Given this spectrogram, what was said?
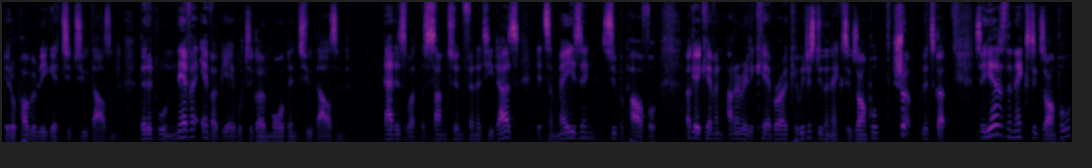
it'll probably get to 2000. But it will never ever be able to go more than 2000. That is what the sum to infinity does. It's amazing, super powerful. Okay, Kevin, I don't really care, bro. Can we just do the next example? Sure, let's go. So here's the next example.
